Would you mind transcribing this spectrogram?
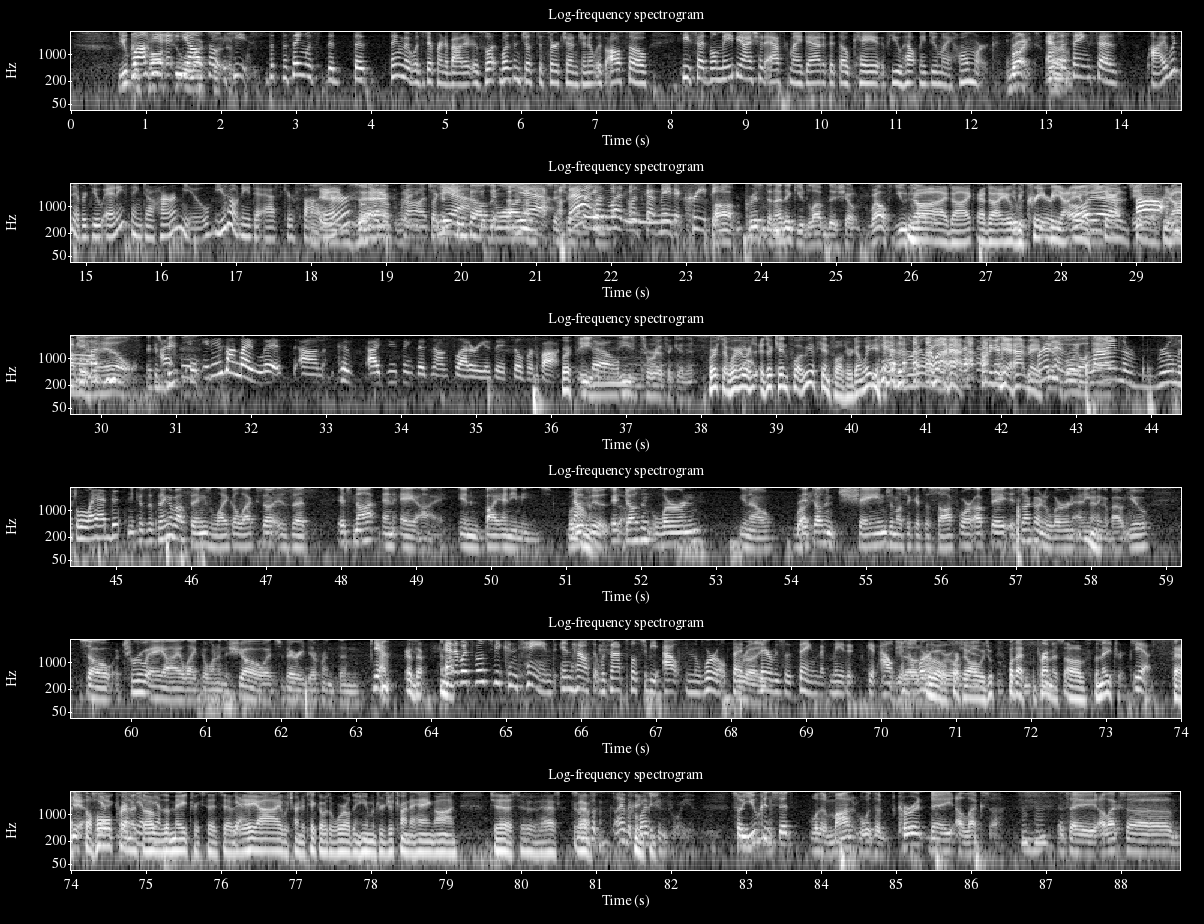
you could Well, talk he, to he Alexa. also he. But the thing was the the thing that was different about it it is what wasn't just a search engine. It was also. He said, "Well, maybe I should ask my dad if it's okay if you help me do my homework." right. And right. the thing says, "I would never do anything to harm you. You don't need to ask your father." Exactly. Oh, It's like Yeah. a 2001 Yeah, situation. that was what was got made it creepy. Uh, Kristen, I think you'd love this show. Ralph, you'd No, love I, it. I, I, I, it would It be would creep scare me you. out. Oh, it would yeah. scare, It's scare creepy me as off. hell. Because people. it, it is on my list Um, because I do think that John Slattery is a silver fox. Where- He's So- he's terrific in it. Where's the, where, where's, is there tinfoil? We have tinfoil here, don't we? Yeah, I want a hat. I want to give me a hat, mate. We're gonna hat. line the room with lead. Because the thing about things like Alexa is that it's not an AI in by any means. Well, No. this is. It though. doesn't learn, you know, Right. it doesn't change unless it gets a software update. It's not going to learn anything about you. So, a true AI like the one in the show, it's very different than Yeah. And the- and And the- it was supposed to be contained in house. It was not supposed to be out in the world, but Right. there was a thing that made it get out Get in out the in the world. well, of course, it world, always. Well, that's the premise of the Matrix. Yes. That's Yeah. the whole Yep, yep, premise yep, of yep. the Matrix. It's uh, the AI was trying to take over the world, and humans are just trying to hang on. Just to ask. So I have, a, I have a question for you. So you can sit with a mod, with a current day Alexa Mm-hmm. and say, Alexa,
